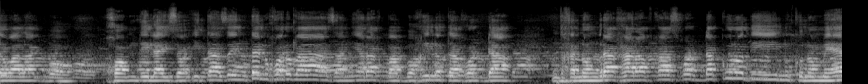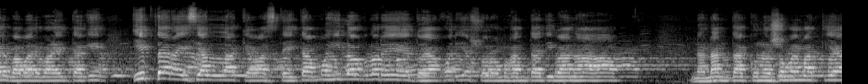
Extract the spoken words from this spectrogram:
দেওয়া লাগবো। কম দিলাইছ, ইটা যেন করবা, জানিয়া রাখবা, বকিলতা করডা। নোংরা খারাপ কাজ করডা কোনো দিন কোনো মেয়ের বাবার বাড়ির থাকে ইফতার আইসি আল্লাহ কেওয়াস্তে ইতা মহিলকলরে দয়া করিয়া সরম খান্তা দিবা না। নানান তা কোনো সময় মাতিয়া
